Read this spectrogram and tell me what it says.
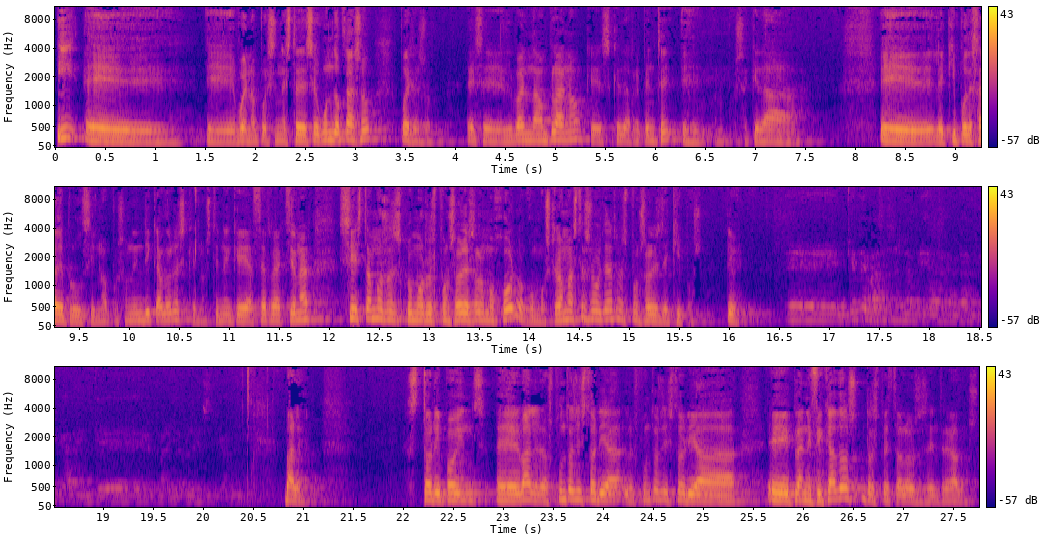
Y eh, eh, bueno, pues en este segundo caso, pues eso, es el down plano, que es que de repente pues se queda eh, el equipo deja de producir. ¿no? Pues son indicadores que nos tienen que hacer reaccionar si estamos como responsables a lo mejor o como Scrum Masters o ya responsables de equipos. Dime. Eh, ¿Qué te basas en la piedra gráfica? ¿En qué variables, digamos? Vale. Story points, eh, vale, los puntos de historia, los puntos de historia eh, planificados respecto a los entregados.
